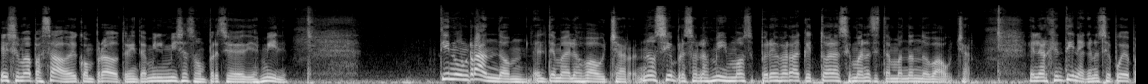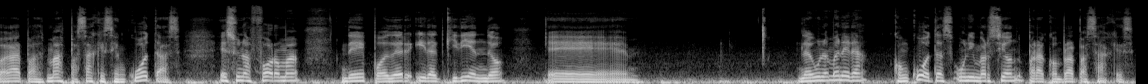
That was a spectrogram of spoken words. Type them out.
Eso me ha pasado, he comprado 30.000 millas a un precio de 10.000. Tiene un random el tema de los vouchers. No siempre son los mismos, pero es verdad que todas las semanas se están mandando voucher. En la Argentina, que no se puede pagar más pasajes en cuotas, es una forma de poder ir adquiriendo eh, de alguna manera con cuotas una inversión para comprar pasajes.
